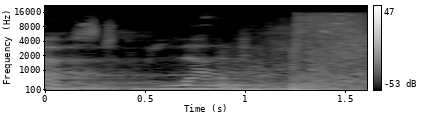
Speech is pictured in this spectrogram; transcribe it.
First blood.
